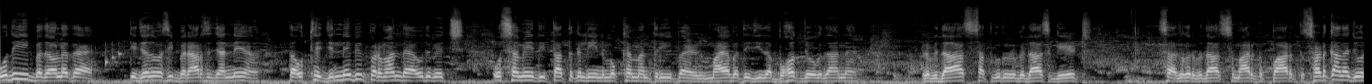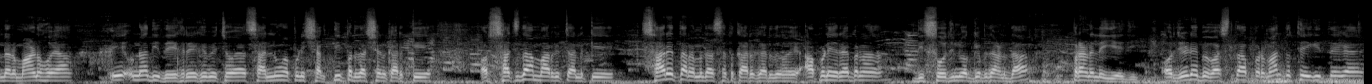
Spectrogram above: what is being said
ਉਹਦੀ ਬਦੌਲਤ ਹੈ ਕਿ ਜਦੋਂ ਅਸੀਂ ਬਨਾਰਸ ਜਾਂਦੇ ਆ ਤਾਂ ਉੱਥੇ ਜਿੰਨੇ ਵੀ ਪ੍ਰਬੰਧ ਹੈ, ਉਹਦੇ ਵਿੱਚ ਉਸ ਸਮੇਂ ਦੀ ਤਤਕਾਲੀਨ ਮੁੱਖ ਮੰਤਰੀ ਭੈਣ ਮਾਇਆਵਤੀ ਜੀ ਦਾ ਬਹੁਤ ਯੋਗਦਾਨ ਹੈ। ਰਵਿਦਾਸ, ਸਤਿਗੁਰੂ ਰਵਿਦਾਸ ਗੇਟ, ਸਤਿਗੁਰੂ ਰਵਿਦਾਸ ਸਮਾਰਕ ਪਾਰਕ ਸੜਕਾਂ ਦਾ ਜੋ ਨਿਰਮਾਣ ਹੋਇਆ, ਇਹ ਉਹਨਾਂ ਦੀ ਦੇਖ ਰੇਖ ਵਿੱਚ ਹੋਇਆ। ਸਾਨੂੰ ਆਪਣੀ ਸ਼ਕਤੀ ਪ੍ਰਦਰਸ਼ਨ ਕਰਕੇ ਔਰ ਸੱਚ ਦਾ ਮਾਰਗ ਚੱਲ ਕੇ ਸਾਰੇ ਧਰਮ ਦਾ ਸਤਿਕਾਰ ਕਰਦੇ ਹੋਏ ਆਪਣੇ ਰਹਿਬਰਾਂ ਦੀ ਸੋਚ ਨੂੰ ਅੱਗੇ ਵਧਾਉਣ ਦਾ ਪ੍ਰਣ ਲਈਏ ਜੀ। ਔਰ ਜਿਹੜੇ ਵਿਵਸਥਾ ਪ੍ਰਬੰਧ ਉੱਥੇ ਕੀਤੇ ਗਏ,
